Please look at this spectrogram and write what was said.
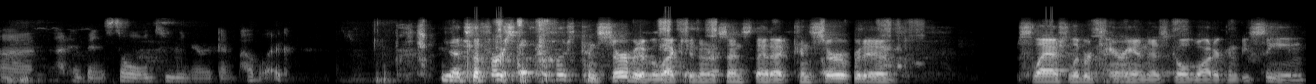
uh, mm-hmm. that had been sold to the American public. Yeah, it's the first the first conservative election in a sense that a conservative slash libertarian, as Goldwater can be seen,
